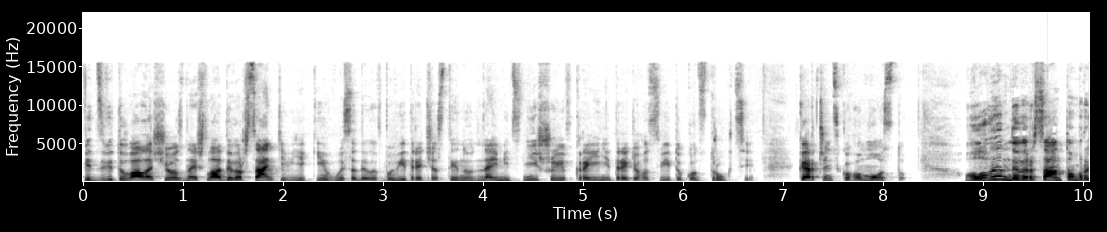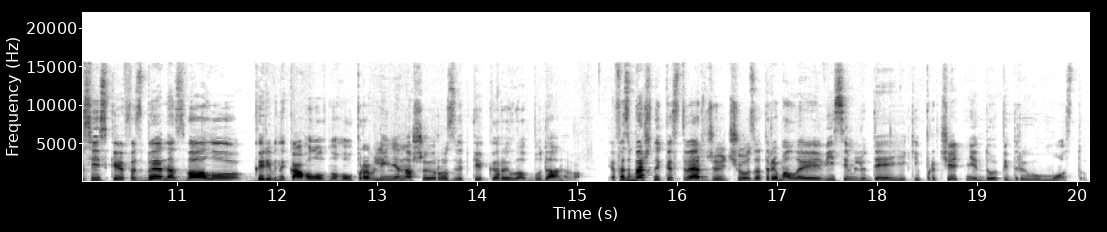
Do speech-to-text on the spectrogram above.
підзвітувала, що знайшла диверсантів, які висадили в повітря частину найміцнішої в країні третього світу конструкції Керченського мосту. Головним диверсантом російське ФСБ назвало керівника головного управління нашої розвідки Кирила Буданова. ФСБшники стверджують, що затримали вісім людей, які причетні до підриву мосту.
